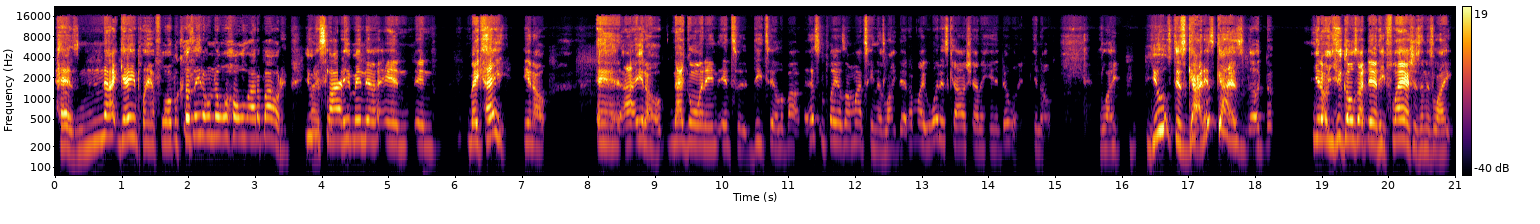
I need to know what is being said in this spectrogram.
has not game plan for because they don't know a whole lot about him you can slide him in there and and make hay you know and I, you know, not going in, into detail about that. There's some players on my team that's like that. I'm like, what is Kyle Shanahan doing? You know, like use this guy. This guy is, uh, you know, he goes out there and he flashes and it's like,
